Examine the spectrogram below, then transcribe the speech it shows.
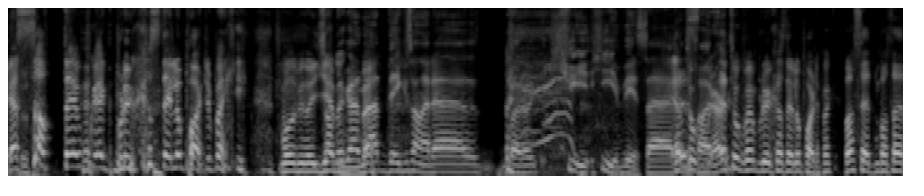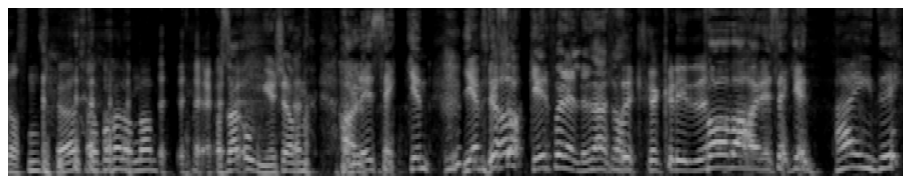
Jeg satte Blue Castello partypack i Så må du begynne å Sånn, gjemme. det er digg sånn derre Bare å hi- hive i seg Jeg tok, jeg tok med Blue Castello partypack. Bare sett den på terrassen. Ja, stå på verandaen. Og så er det unger som har det i sekken. Hjem til sokker. Foreldrene er sånn skal klirre. Hva, hva har du i sekken? Nei, ingenting.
